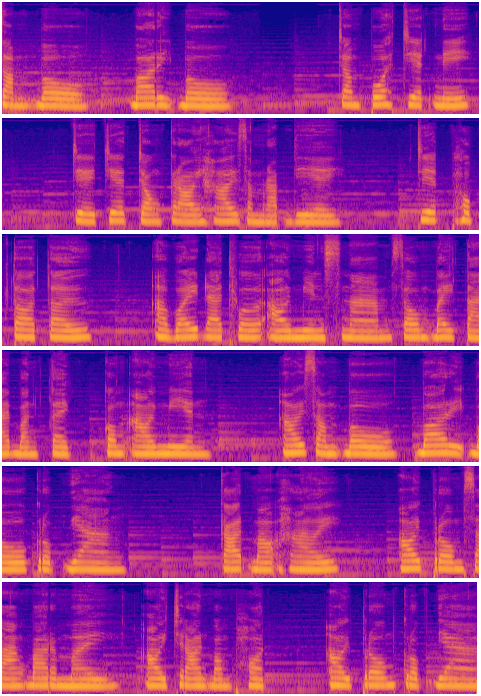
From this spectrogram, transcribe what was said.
សម្បូរបរិបូរចំពោះជាតិនេះ ជាជាតិចុងក្រោយហើយសម្រាប់យាយជាតិភពតទៅអ្វីដែលធ្វើឲ្យមានស្នាមសូមបីតែបន្តិចកុំឲ្យមានឲ្យសម្បូរបរិបូរគ្រប់យ៉ាងកើតមកហើយឲ្យព្រមសាងបារមីឲ្យច្រើនបំផុតឲ្យព្រមគ្រប់យ៉ាង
